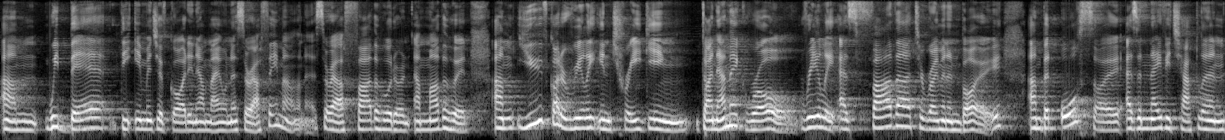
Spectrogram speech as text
um, we bear the image of God in our maleness or our femaleness or our fatherhood or our motherhood. Um, you've got a really intriguing, dynamic role, really, as father to Roman and Bo, um, but also as a Navy chaplain,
